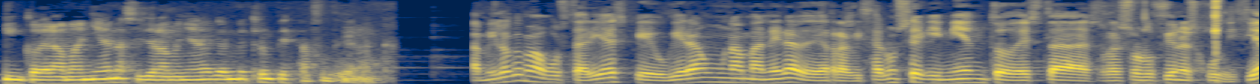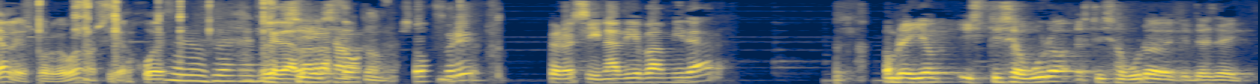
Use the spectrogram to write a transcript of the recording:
5 de la mañana, 6 de la mañana que el metro empieza a funcionar. A mí lo que me gustaría es que hubiera una manera de realizar un seguimiento de estas resoluciones judiciales, porque bueno, si el juez claro. le da Sí, la razón exacto. a ese hombre, pero si nadie va a mirar, Hombre, yo estoy seguro, estoy seguro de que desde,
